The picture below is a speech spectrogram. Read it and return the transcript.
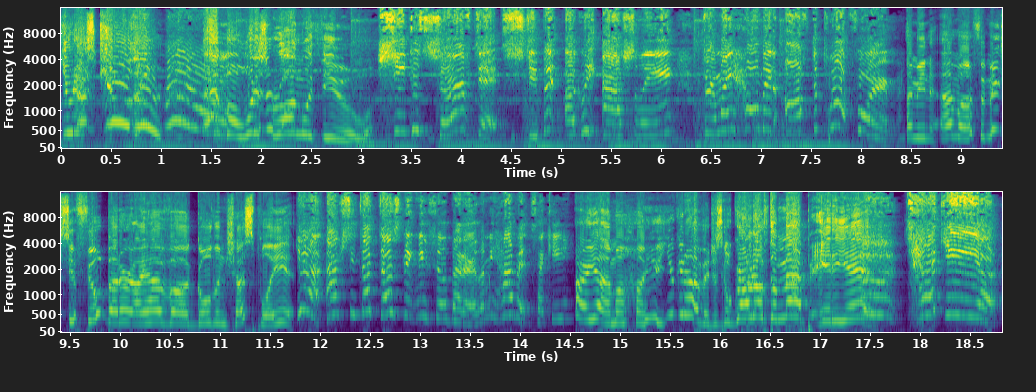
You just killed her! What is wrong with you? She deserved it. Stupid, ugly Ashley threw my helmet off the platform. I mean, Emma, if it makes you feel better, I have a golden chest plate. Yeah, actually, that does make me feel better. Let me have it, Techy. Alright, yeah, Emma, you, you can have it. Just go grab it off the map, idiot! Techy!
